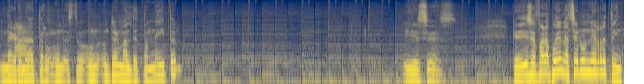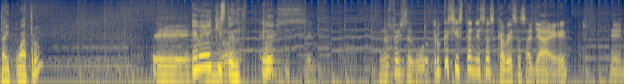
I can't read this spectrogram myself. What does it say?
Una granada, Ah, ter- sí. un, este, un- un thermal detonator. Y ese es. Que dice Fara, ¿pueden hacer un R34? Eh, Era X, no ten- estoy No estoy seguro. Creo que sí están esas cabezas allá, ¿eh? En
